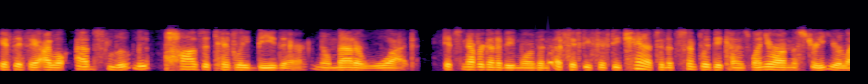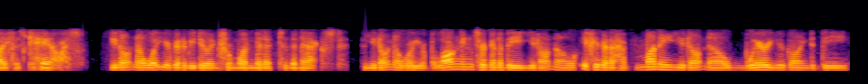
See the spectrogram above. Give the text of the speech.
If they say, I will absolutely positively be there no matter what, it's never going to be more than a 50 50 chance. And it's simply because when you're on the street, your life is chaos. You don't know what you're going to be doing from one minute to the next. You don't know where your belongings are going to be. You don't know if you're going to have money. You don't know where you're going to be.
